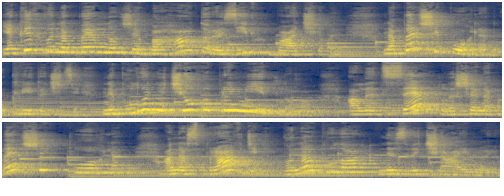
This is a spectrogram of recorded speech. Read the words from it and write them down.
яких ви, напевно, вже багато разів бачили. На перший погляд у квіточці не було нічого примітного, але це лише на перший погляд. А насправді вона була незвичайною.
